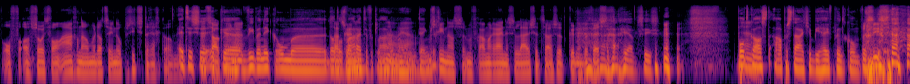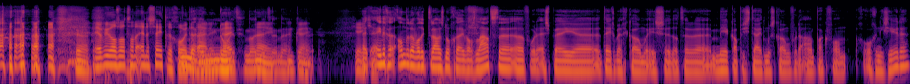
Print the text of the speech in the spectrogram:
of een soort van aangenomen dat ze in de oppositie terechtkomen. Het is, Dat eh, ik, eh, wie ben ik om dat Zou als kunnen. waarheid te verklaren? Nou maar ja, ik denk misschien als mevrouw Marijnissen luistert, zou ze dat kunnen bevestigen. ja, precies. Podcast, apenstaartje, behave.com. Precies. ja. Heb je wel eens wat van de NSC teruggehoord Nee, uiteindelijk? nooit. nooit Nee? met, eh. Het enige andere wat ik trouwens nog even als laatste eh, voor de SP eh, tegen ben gekomen... is eh, dat er eh, meer capaciteit moest komen voor de aanpak van georganiseerde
